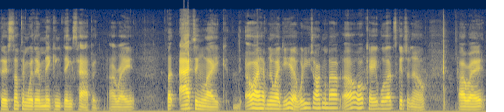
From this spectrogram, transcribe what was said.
there's something where they're making things happen. All right but acting like, oh, I have no idea. What are you talking about? Oh, okay. Well, that's good to know. All right.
